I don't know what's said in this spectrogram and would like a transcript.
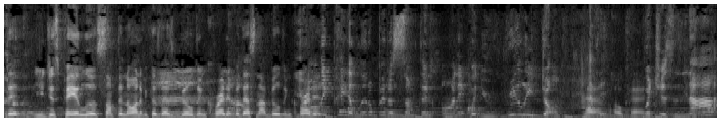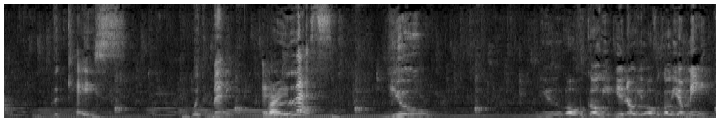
that you just pay a little something on it because that's mm, building credit, but that's not building credit. You only pay a little bit of something on it, but you really don't have Have, it. okay. Which is not the case with many, Right. unless you you overgo you know you overgo your means.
